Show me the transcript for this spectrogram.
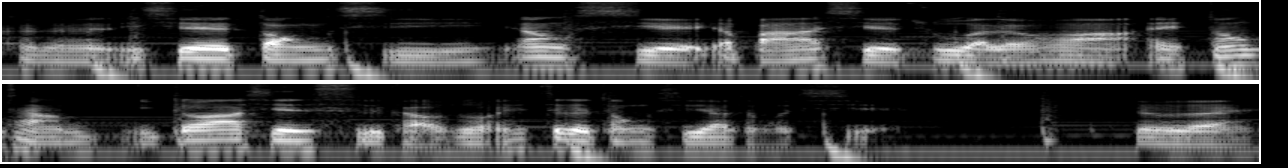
可能一些东西，要写要把它写出来的话，诶，通常你都要先思考说，诶，这个东西要怎么写，对不对？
